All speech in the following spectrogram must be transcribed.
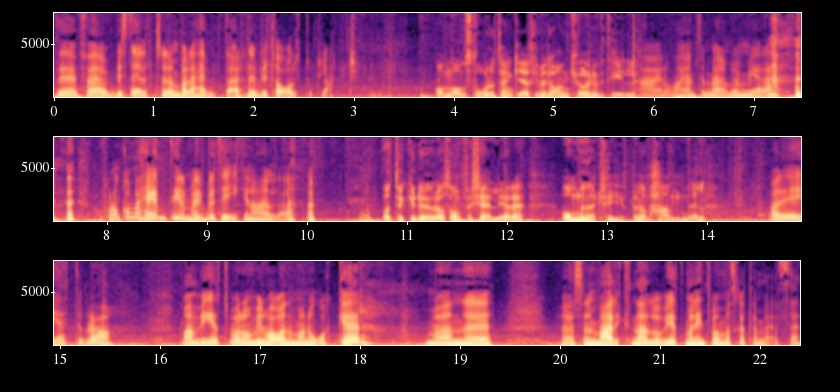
det är för beställt så de bara hämtar. Det är betalt och klart. Om någon står och tänker jag skulle vilja ha en kurv till. Nej, då har jag inte med mig mera. Då får de komma hem till mig i butiken och handla. Vad tycker du då som försäljare om den här typen av handel? Ja, det är jättebra. Man vet vad de vill ha när man åker. Man, eh, alltså en marknad, då vet man inte vad man ska ta med sig.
